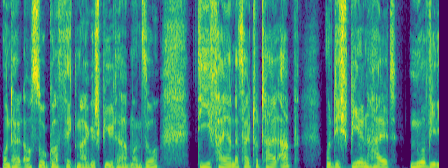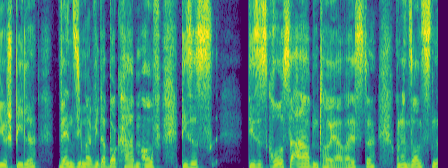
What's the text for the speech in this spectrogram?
und halt auch so Gothic mal gespielt haben und so, die feiern das halt total ab und die spielen halt nur Videospiele, wenn sie mal wieder Bock haben auf dieses dieses große Abenteuer, weißt du? Und ansonsten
